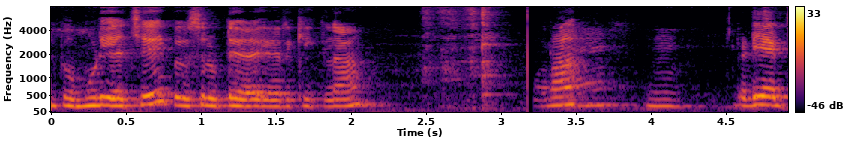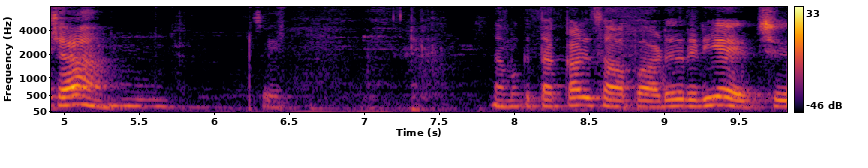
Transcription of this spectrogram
இப்போ மூடியாச்சு. இப்போ விசில் விட்டு இறக்கிக்கலாம். ம். ரெடி ஆயிடுச்சா? சரி. நமக்கு தக்காளி சாப்பாடு ரெடி ஆயிடுச்சு.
